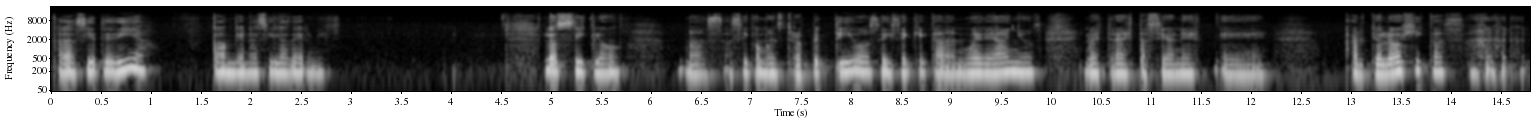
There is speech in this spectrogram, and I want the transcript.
cada siete días cambian así la dermis. Los ciclos más así como introspectivos, se dice que cada nueve años nuestras estaciones eh, arqueológicas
